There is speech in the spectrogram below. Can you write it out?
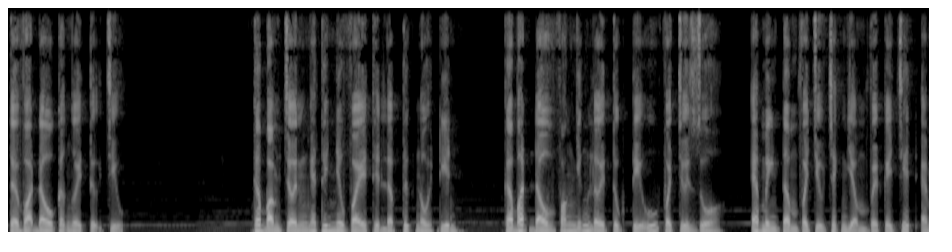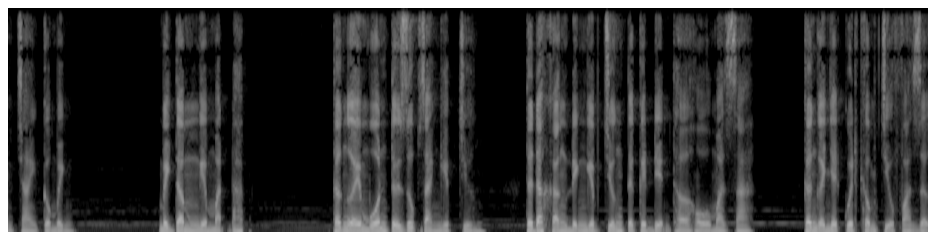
Tội vào đầu các người tự chịu. Các bầm trợn nghe thấy như vậy Thì lập tức nổi điên. Các bắt đầu văng những lời tục tiễu và chửi rủa. Ép Minh Tâm phải chịu trách nhiệm về cái chết em trai của mình. Minh Tâm nghiêm mặt đáp, Các người muốn tôi giúp giải nghiệp chướng, Tôi đã khẳng định nghiệp chướng từ cái điện thờ hồ mà ra. Các người nhất quyết không chịu phá rỡ.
